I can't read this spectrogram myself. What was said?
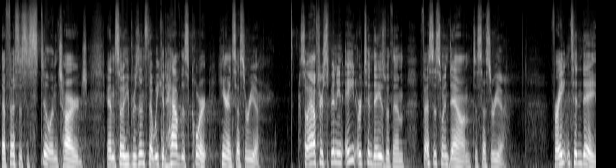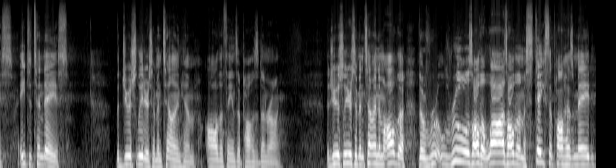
That Festus is still in charge. And so he presents that we could have this court here in Caesarea. So after spending eight or ten days with him, Festus went down to Caesarea. For eight and ten days, eight to ten days, the Jewish leaders have been telling him all the things that Paul has done wrong. The Jewish leaders have been telling him all the, the rules, all the laws, all the mistakes that Paul has made.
